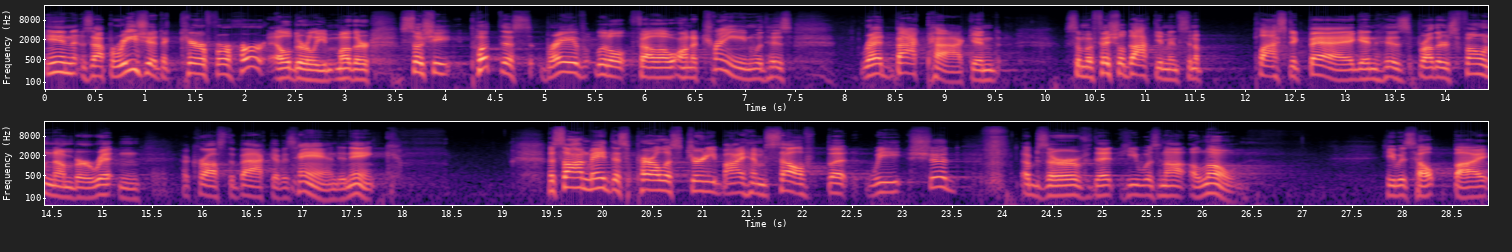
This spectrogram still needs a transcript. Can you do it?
in Zaporizhia to care for her elderly mother, so she put this brave little fellow on a train with his red backpack and some official documents in a plastic bag and his brother's phone number written across the back of his hand in ink. Hassan made this perilous journey by himself, but we should observe that he was not alone. He was helped by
